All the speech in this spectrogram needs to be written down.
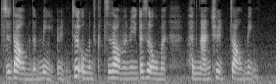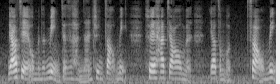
知道我们的命运，就是我们知道我们的命运，但是我们很难去造命。了解我们的命，但是很难去造命，所以他教我们要怎么造命。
